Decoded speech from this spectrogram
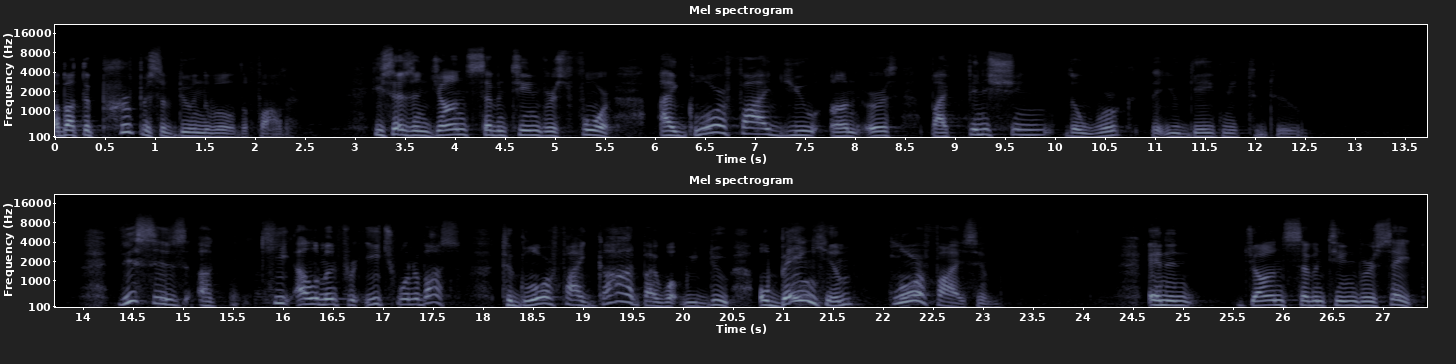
about the purpose of doing the will of the Father. He says in John 17, verse 4, I glorified you on earth by finishing the work that you gave me to do. This is a key element for each one of us to glorify God by what we do. Obeying Him glorifies Him. And in John 17, verse 8,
